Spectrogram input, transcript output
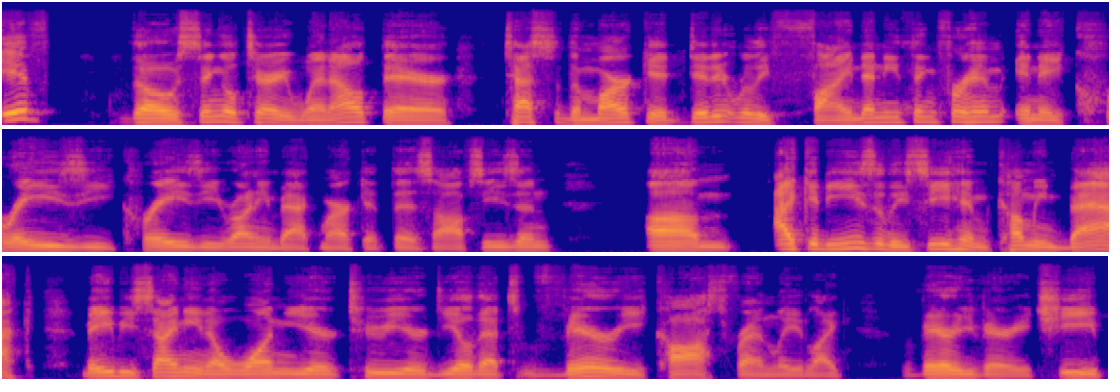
if though Singletary went out there, tested the market, didn't really find anything for him in a crazy, crazy running back market this offseason. Um, I could easily see him coming back, maybe signing a one year, two year deal that's very cost friendly, like very, very cheap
